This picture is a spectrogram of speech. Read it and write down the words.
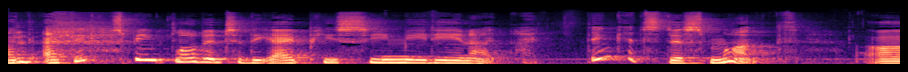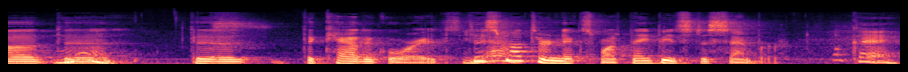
I, I think it's being floated to the IPC meeting. I, I think it's this month. Uh, the the the category. It's this Yeah. month or next month. Maybe it's December. okay,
